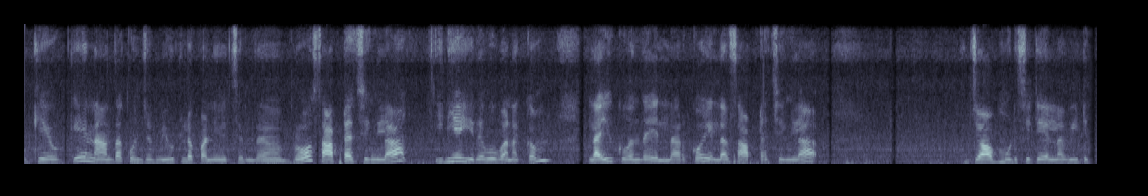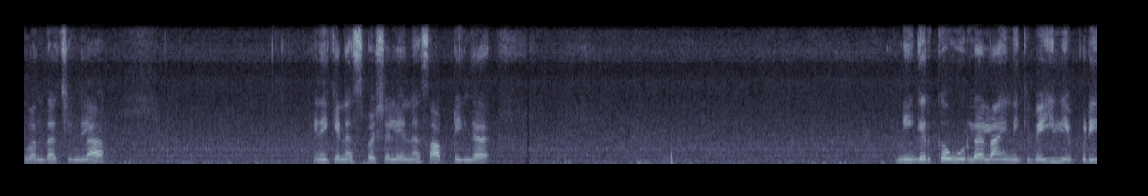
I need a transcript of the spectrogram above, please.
ஓகே ஓகே நான் தான் கொஞ்சம் மியூட்டில் பண்ணி வச்சுருந்தேன். ப்ரோ சாப்பிட்டாச்சிங்களா? இனிய இரவு வணக்கம். லைவுக்கு வந்த எல்லாருக்கும். எல்லாம் சாப்பிட்டாச்சிங்களா? ஜாப் முடிச்சுட்டு எல்லாம் வீட்டுக்கு வந்தாச்சுங்களா? இன்றைக்கி என்ன ஸ்பெஷல் என்ன சாப்பிட்டீங்க? நீங்கள் இருக்க ஊர்லலாம் இன்றைக்கி வெயில் எப்படி?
